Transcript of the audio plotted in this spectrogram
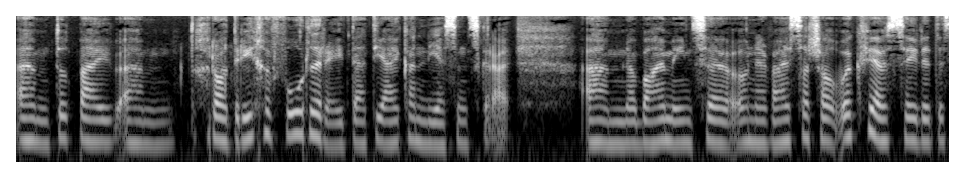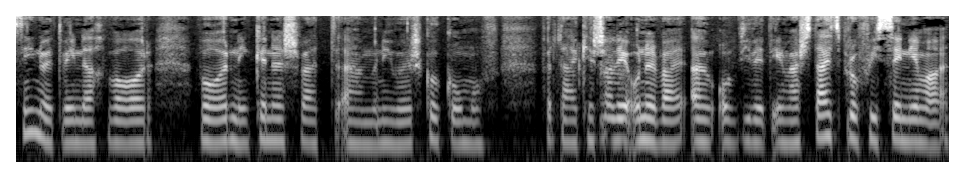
ehm um, tot by ehm um, graad 3 gevorder het dat jy kan lees en skryf. Ehm um, nou baie mense onderwysers sal ook vir jou sê dit is nie noodwendig waar waar nie kinders wat ehm um, in die hoërskool kom of partykeer sal jy mm. onderwys uh, of jy weet universiteitsprofies sê nee maar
